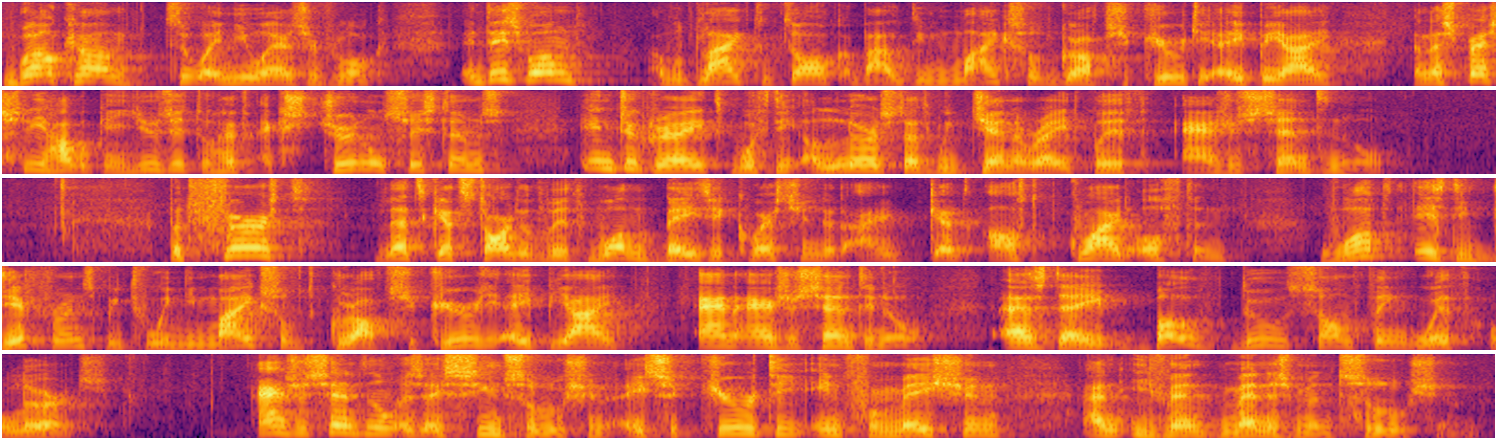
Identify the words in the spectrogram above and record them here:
Welcome to a new Azure vlog. In this one I would like to talk about the Microsoft Graph Security API and especially how we can use it to have external systems integrate with the alerts that we generate with Azure Sentinel. But first let's get started with one basic question that I get asked quite often. What is the difference between the Microsoft Graph Security API and Azure Sentinel? As they both do something with alerts. Azure Sentinel is a SIEM solution, a security information and event management solution.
